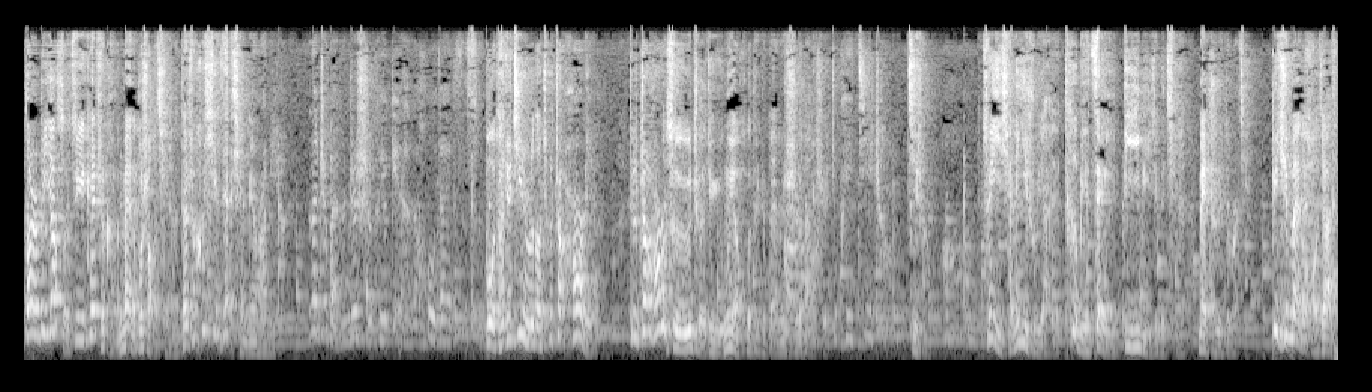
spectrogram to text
当然，毕加索最一开始可能卖了不少钱，但是和现在的钱没法比啊。那这百分之十可以给他的后代子孙，不，他就进入到这个账号里了。这个账号的所有者就永远获得这百分之十的版税就可以继承。继承。哦，所以以前的艺术家也特别在意第一笔这个钱卖出去多少钱，必须卖个好价钱，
